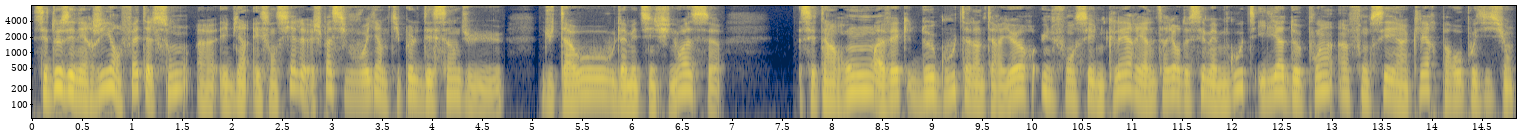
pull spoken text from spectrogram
Ces deux énergies, en fait, elles sont euh, eh bien essentielles. Je sais pas si vous voyez un petit peu le dessin du, du Tao ou de la médecine chinoise. C'est un rond avec deux gouttes à l'intérieur, une foncée, une claire, et à l'intérieur de ces mêmes gouttes, il y a deux points, un foncé et un clair par opposition.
